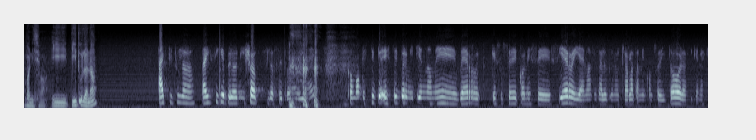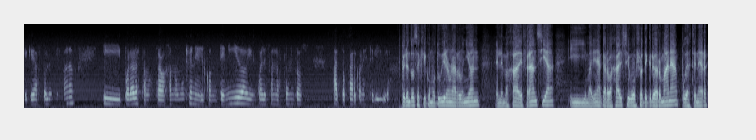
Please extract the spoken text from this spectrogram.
Buenísimo. ¿Y título no? Ah, título Ahí sí que, pero ni yo lo sé todavía, ¿eh? Como que estoy, estoy permitiéndome ver qué sucede con ese cierre y además es algo que uno charla también con su editor, así que no es que queda solo en mis manos. Y por ahora estamos trabajando mucho en el contenido y en cuáles son los puntos a tocar con este libro. Pero entonces que como tuvieron una reunión en la Embajada de Francia y Marina Carvajal llevó Yo te creo hermana, puedas tener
